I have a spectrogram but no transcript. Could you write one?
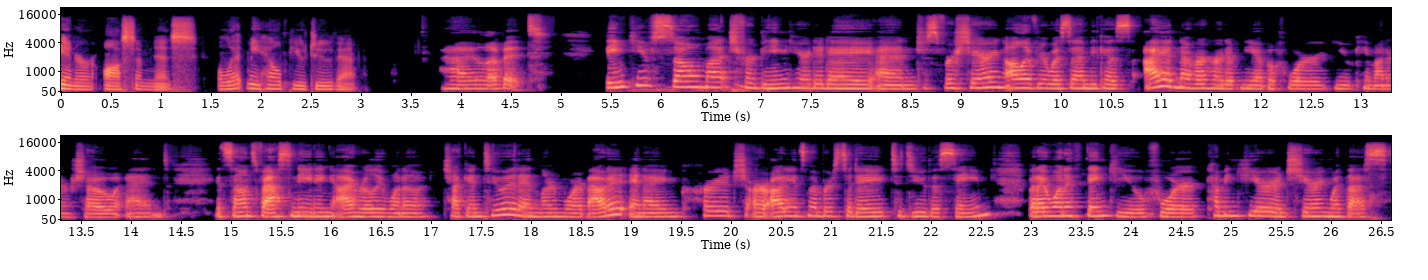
inner awesomeness. Let me help you do that. I love it. Thank you so much for being here today and just for sharing all of your wisdom because I had never heard of Nia before you came on our show and it sounds fascinating. I really want to check into it and learn more about it. And I encourage our audience members today to do the same. But I want to thank you for coming here and sharing with us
